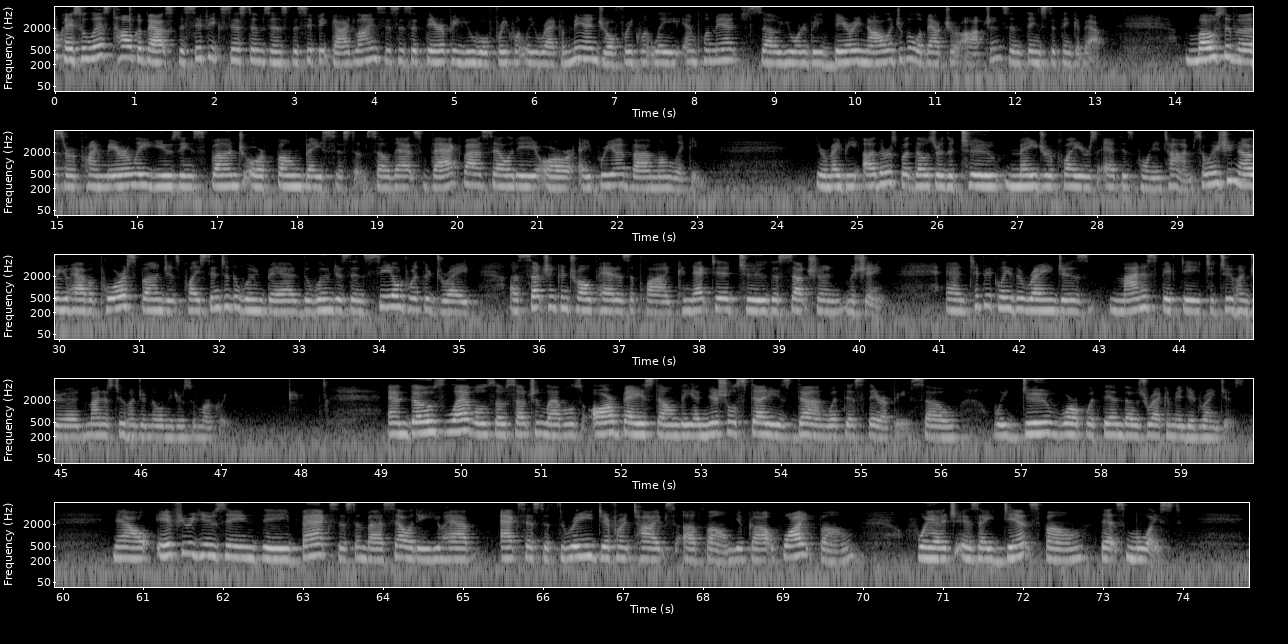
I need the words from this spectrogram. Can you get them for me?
Okay, so let's talk about specific systems and specific guidelines. This is a therapy you will frequently recommend, you'll frequently implement, so you want to be very knowledgeable about your options and things to think about. Most of us are primarily using sponge or foam based systems, so that's VAC by Acelity or Apria by Mölnlycke. There may be others, but those are the two major players at this point in time. So, as you know, you have a porous sponge, it's placed into the wound bed. The wound is then sealed with a drape. A suction control pad is applied, connected to the suction machine. And typically, the range is minus 50 to 200, minus 200 millimeters of mercury. And those levels, those suction levels, are based on the initial studies done with this therapy. So we do work within those recommended ranges. Now, if you're using the VAC system by Acelity, you have access to three different types of foam. You've got white foam, which is a dense foam that's moist.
